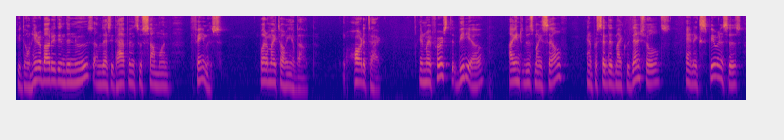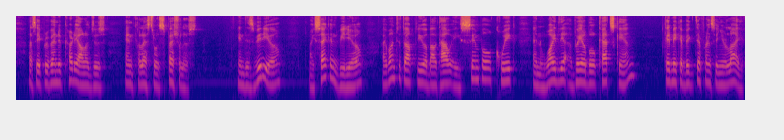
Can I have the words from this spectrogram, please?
You don't hear about it in the news unless it happens to someone famous. What am I talking about? Heart attack. In my first video, I introduced myself and presented my credentials and experiences as a preventive cardiologist and cholesterol specialist. In this video, my second video, I want to talk to you about how a simple, quick, and widely available CAT scan can make a big difference in your life.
